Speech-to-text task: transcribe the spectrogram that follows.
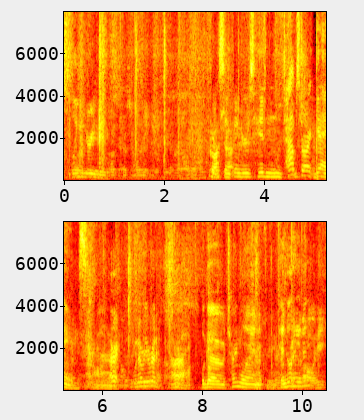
Slinging your boots. Crossing fingers, hidden tab start games. All right. Whenever you're ready. Alright, we'll go turn one, Pendelhaven,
